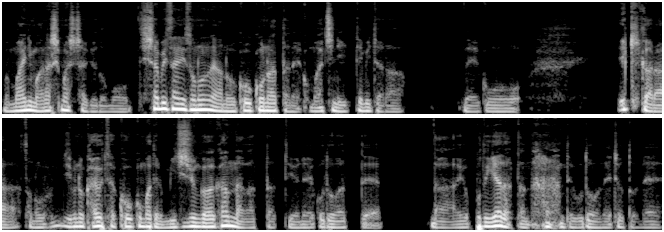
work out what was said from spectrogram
まあ、前にも話しましたけども、久々にそのね、あの、高校のあったね、こう街に行ってみたら、ね、こう、駅からその自分の通ってた高校までの道順がわかんなかったっていうね、ことがあって、ああよっぽど嫌だったんだな、なんてことをね、ちょっとね、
